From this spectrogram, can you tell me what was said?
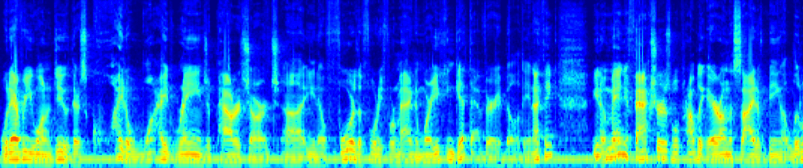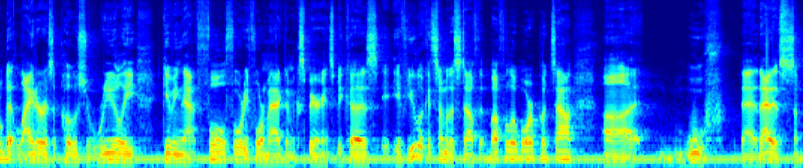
whatever you want to do. There's quite a wide range of powder charge, uh, you know, for the 44 Magnum where you can get that variability. And I think, you know, manufacturers will probably err on the side of being a little bit lighter as opposed to really giving that full 44 Magnum experience. Because if you look at some of the stuff that Buffalo Bore puts out, uh, woof that, that is some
